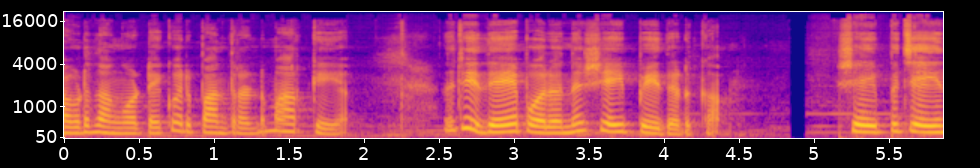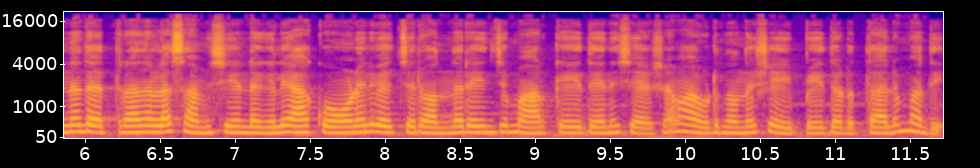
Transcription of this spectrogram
അവിടെ നിന്ന് അങ്ങോട്ടേക്ക് ഒരു പന്ത്രണ്ട് മാർക്ക് ചെയ്യാം എന്നിട്ട് ഇതേപോലെ ഒന്ന് ഷേപ്പ് ചെയ്തെടുക്കാം. ഷേപ്പ് ചെയ്യുന്നത് എത്ര എന്നുള്ള സംശയം ഉണ്ടെങ്കിൽ ആ കോണിൽ വെച്ചൊരു ഒന്നര ഇഞ്ച് മാർക്ക് ചെയ്തതിന് ശേഷം അവിടെ നിന്ന് ഷേപ്പ് ചെയ്തെടുത്താലും മതി.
